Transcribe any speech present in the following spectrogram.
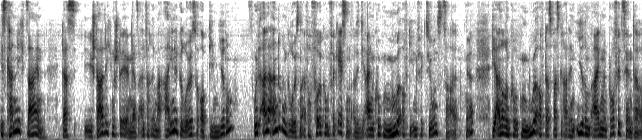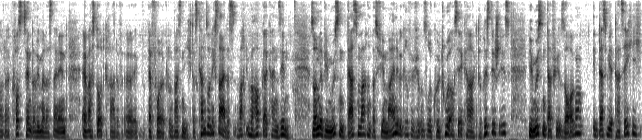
Es kann nicht sein, dass die staatlichen Stellen ganz einfach immer eine Größe optimieren und alle anderen Größen einfach vollkommen vergessen. Also die einen gucken nur auf die Infektionszahlen, ja? die anderen gucken nur auf das, was gerade in ihrem eigenen Profit Center oder Cost Center, wie man das da nennt, äh, was dort gerade äh, erfolgt und was nicht. Das kann so nicht sein. Das macht überhaupt gar keinen Sinn. Sondern wir müssen das machen, was für meine Begriffe, für unsere Kultur auch sehr charakteristisch ist. Wir müssen dafür sorgen, dass wir tatsächlich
